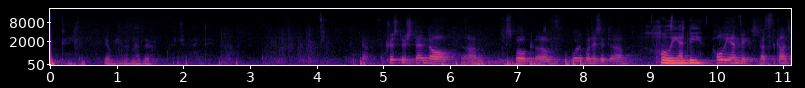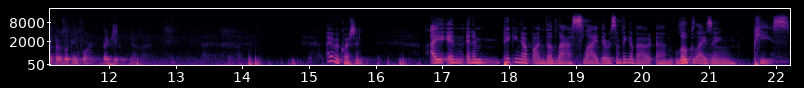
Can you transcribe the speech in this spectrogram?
Okay. Yeah, we have another question. right Now, Krister Stendahl um, spoke of, what, what is it? Um, Holy envy. holy envy. That's the concept I was looking for. Thank you. Yeah. I have a question. I and, and I'm picking up on the last slide. There was something about um, localizing peace.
